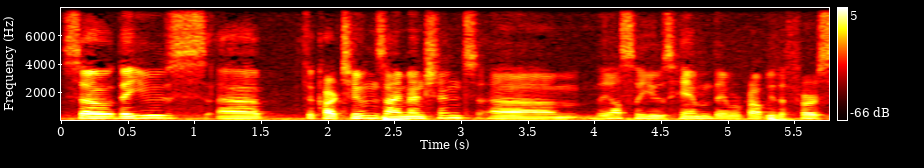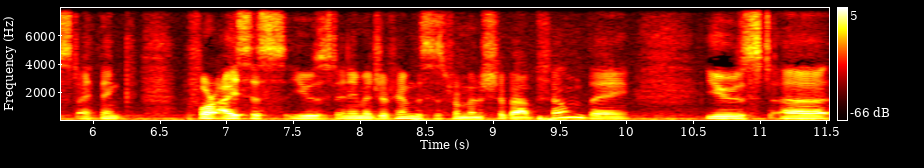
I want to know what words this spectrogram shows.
So they use uh, the cartoons I mentioned, um, they also use him. They were probably the first, I think, before ISIS used an image of him. This is from a Shabab film. They used, uh,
